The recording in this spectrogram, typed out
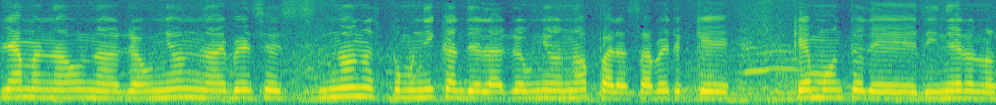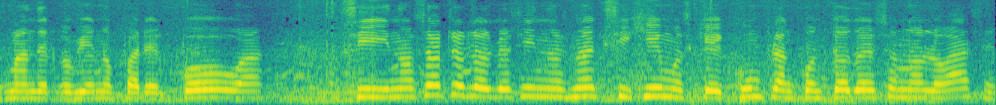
Llaman a una reunión, a veces no nos comunican de la reunión ¿no? para saber qué, qué monto de dinero nos manda el gobierno para el POA. Si nosotros los vecinos no exigimos que cumplan con todo eso, no lo hacen.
